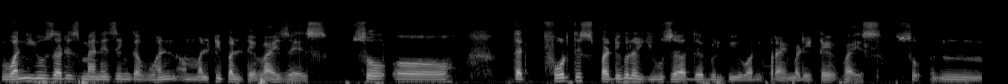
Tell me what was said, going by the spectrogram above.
one user is managing the one uh, multiple devices so uh, that for this particular user there will be one primary device so mm,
